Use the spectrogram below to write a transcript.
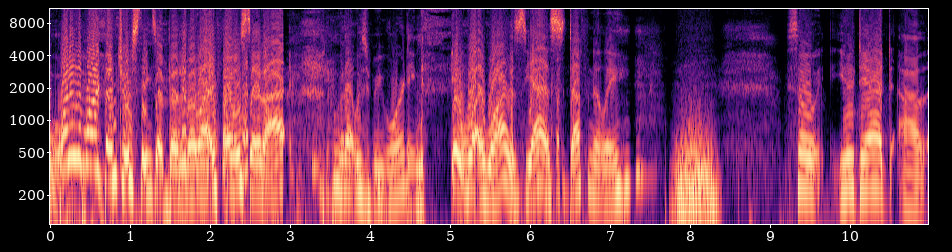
One of the more adventurous things I've done in my life, I will say that. well, that was rewarding. It, wa- it was, yes, definitely. So your dad, uh,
